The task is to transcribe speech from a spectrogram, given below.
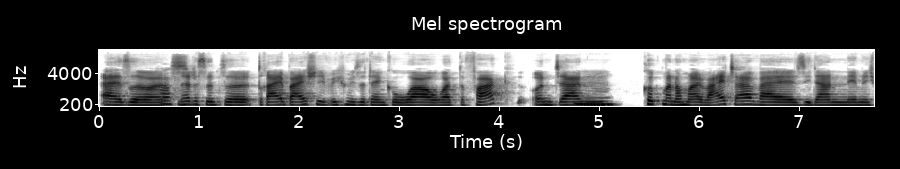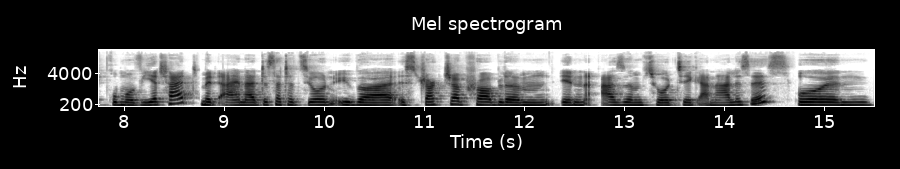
Also, ne, das sind so drei Beispiele, wo ich mir so denke, wow, what the fuck? Und dann mhm guckt man nochmal weiter, weil sie dann nämlich promoviert hat mit einer Dissertation über Structure Problem in Asymptotic Analysis. Und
